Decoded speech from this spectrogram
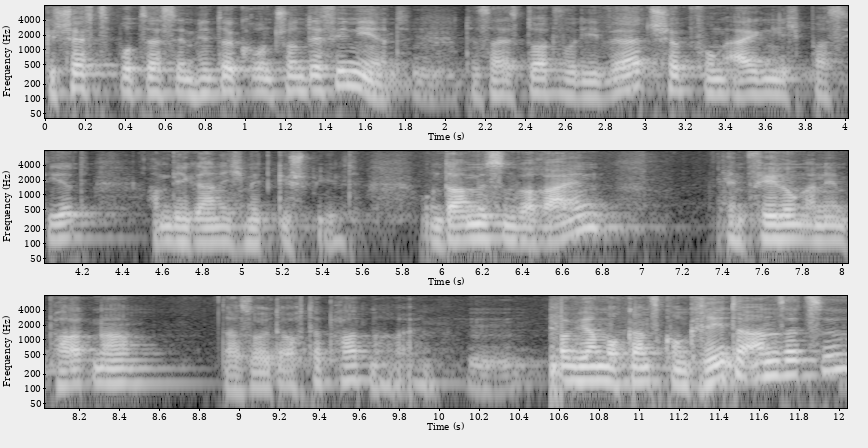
Geschäftsprozesse im Hintergrund schon definiert. Mhm. Das heißt, dort, wo die Wertschöpfung eigentlich passiert, haben wir gar nicht mitgespielt. Und da müssen wir rein. Empfehlung an den Partner, da sollte auch der Partner rein. Mhm. Wir haben auch ganz konkrete Ansätze,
